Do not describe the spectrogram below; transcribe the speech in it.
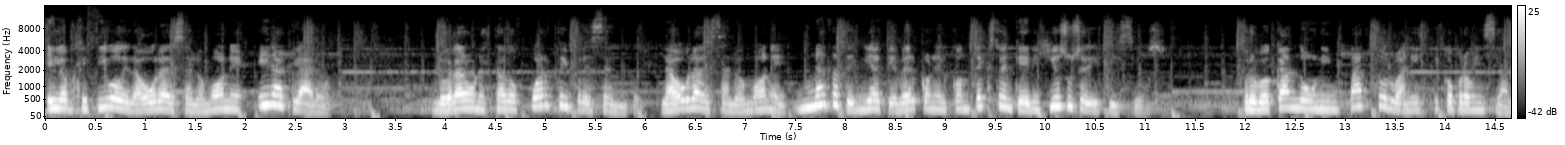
El objetivo de la obra de Salomone era claro, lograr un Estado fuerte y presente. La obra de Salomone nada tenía que ver con el contexto en que erigió sus edificios provocando un impacto urbanístico provincial.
